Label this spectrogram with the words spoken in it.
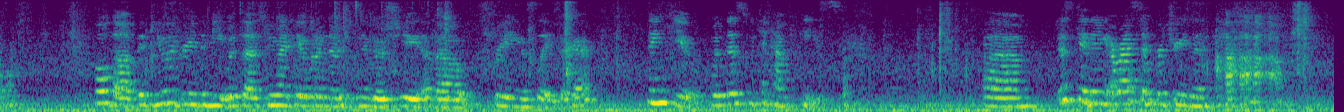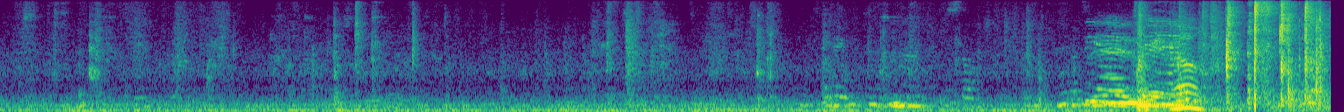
Hold up, if you agree to meet with us, we might be able to negotiate about freeing the slaves, okay? Thank you. With this, we can have peace. Um, just kidding,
